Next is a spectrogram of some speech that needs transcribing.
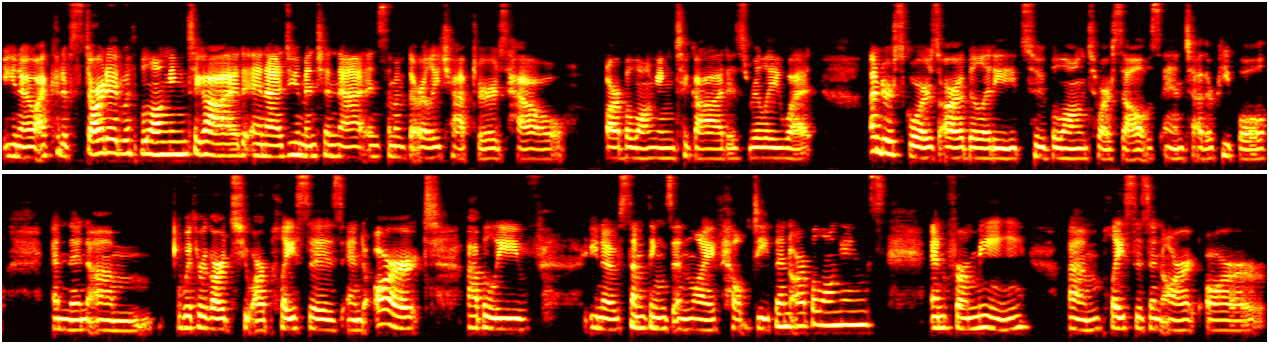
You know, I could have started with belonging to God, and I do mention that in some of the early chapters how our belonging to God is really what underscores our ability to belong to ourselves and to other people. And then, um, with regard to our places and art, I believe, you know, some things in life help deepen our belongings. And for me, um, places and art are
